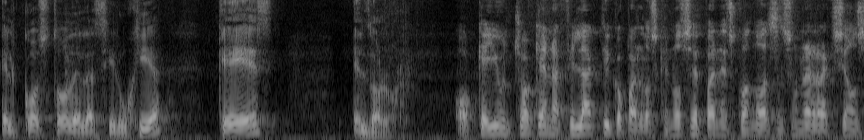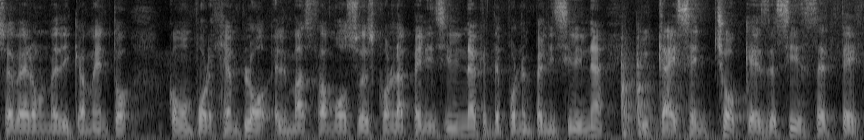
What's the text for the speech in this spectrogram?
el costo de la cirugía que es el dolor. Ok, un choque anafiláctico, para los que no sepan, es cuando haces una reacción severa a un medicamento, como por ejemplo el más famoso es con la penicilina, que te ponen penicilina y caes en choque, es decir, se te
